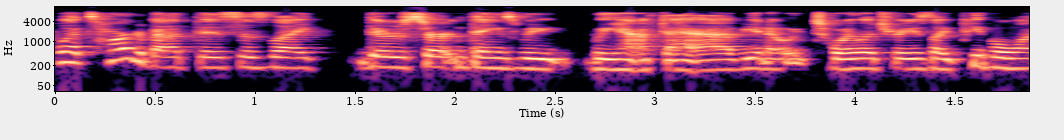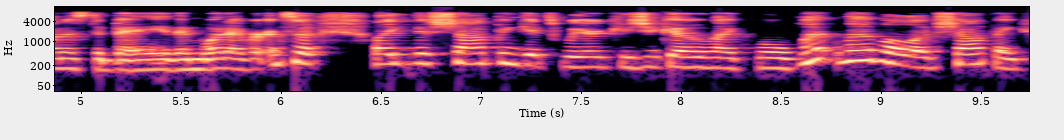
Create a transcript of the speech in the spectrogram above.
what's hard about this is like there's certain things we we have to have, you know, toiletries, like people want us to bathe and whatever. And so like the shopping gets weird because you go like, well, what level of shopping?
